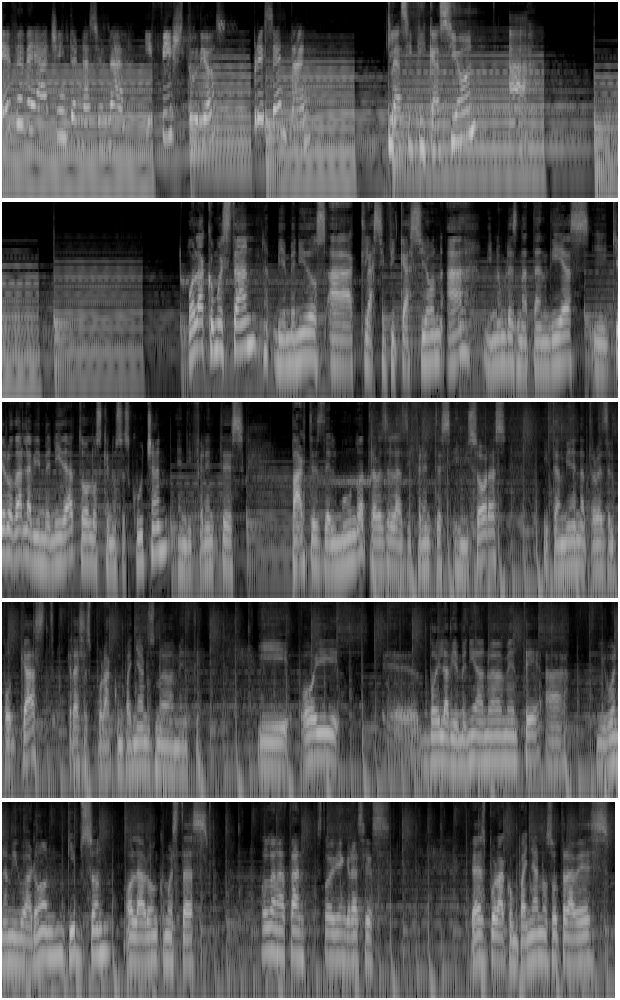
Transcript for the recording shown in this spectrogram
FBH Internacional y Fish Studios presentan Clasificación A. Hola, ¿cómo están? Bienvenidos a Clasificación A. Mi nombre es Natán Díaz y quiero dar la bienvenida a todos los que nos escuchan en diferentes partes del mundo a través de las diferentes emisoras y también a través del podcast. Gracias por acompañarnos nuevamente. Y hoy eh, doy la bienvenida nuevamente a mi buen amigo Aaron Gibson. Hola Aaron, ¿cómo estás? Hola Natán, estoy bien, gracias. Gracias por acompañarnos otra vez.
